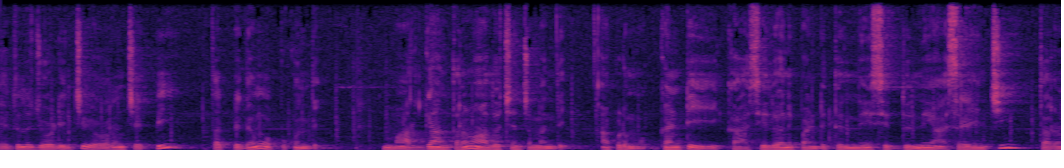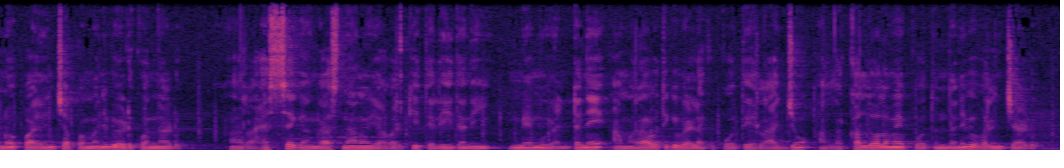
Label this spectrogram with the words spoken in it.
చేతులు జోడించి వివరం చెప్పి తప్పిదం ఒప్పుకుంది. మార్గాంతరం ఆలోచించమంది. అప్పుడు ముక్కంటి కాశీలోని పండితుల్ని సిద్ధుల్ని ఆశ్రయించి తరుణోపాయం చెప్పమని వేడుకొన్నాడు. ఆ రహస్య గంగా స్నానం ఎవరికీ తెలియదని మేము వెంటనే అమరావతికి వెళ్ళకపోతే రాజ్యం అల్లకల్లోలమైపోతుందని వివరించాడు.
